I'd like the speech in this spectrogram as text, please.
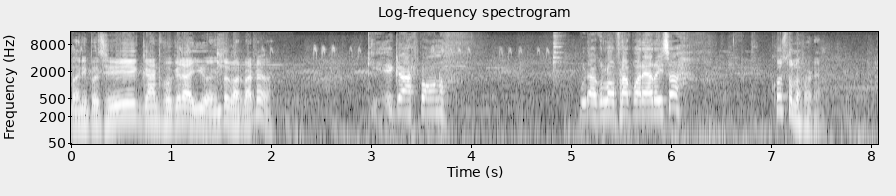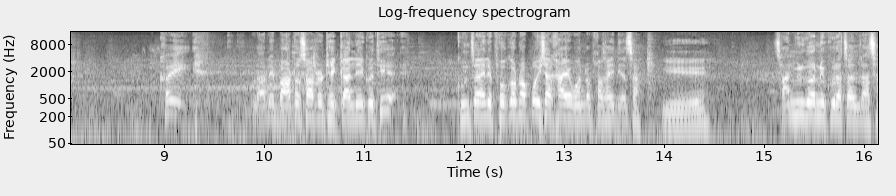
भनेपछि गाँठ बोकेर आइयो होइन त घरबाट? के गाँठ पाउनु? बुढाको लफडा परेको रहेछ। कस्तो लफडा? खै बुढाले बाटो साटो ठेक्का लिएको थिए। कुन चाहिँले फोकटमा पैसा खायो भनेर फसाइदिएछ? ए। छानबिन गर्ने कुरा चलिरहेछ।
